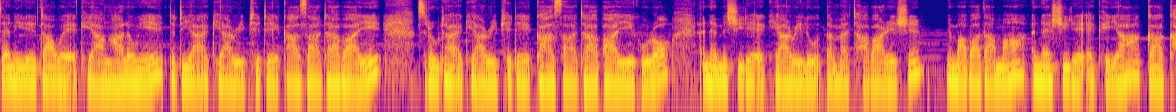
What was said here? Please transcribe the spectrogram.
ကျန်နေတဲ့တာဝဲအခရာ၅လုံးရဲ့တတိယအခရာတွေဖြစ်တဲ့ဂါဇာဓာဘာရဲ့စတုထအခရာတွေဖြစ်တဲ့ဂါဇာဓာဘာရဲ့ကိုတော့အနက်မရှိတဲ့အခရာတွေလို့သတ်မှတ်ထားပါတယ်ရှင်မြန်မာဘာသာမှာအနက်ရှိတဲ့အခရာကာခ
